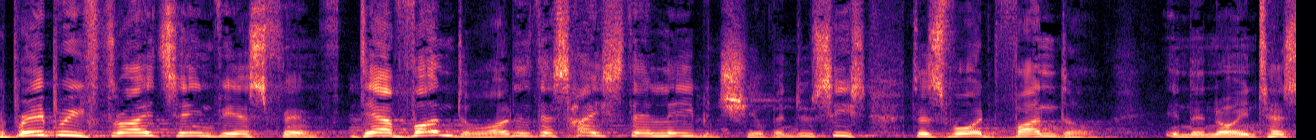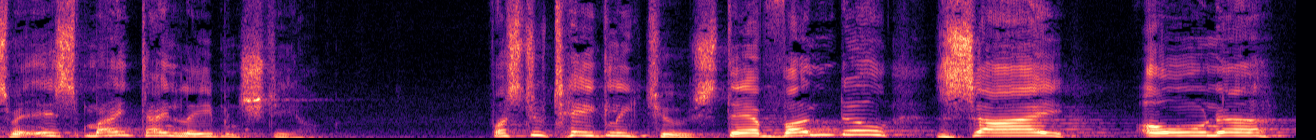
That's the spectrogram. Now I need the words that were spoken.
Hebräerbrief 13, Vers 5. Der Wandel, oder das heißt der Lebensstil. Wenn du siehst das Wort Wandel in dem Neuen Testament, es meint dein Lebensstil. Was du täglich tust. Der Wandel sei ohne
